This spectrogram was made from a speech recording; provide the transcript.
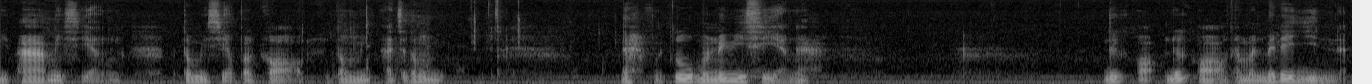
มีภาพมีเสียง ต้องมีเสียงประกอบ ต้องมีอาจจะต้องนะรูปมันไม่มีเสียงอะ่ะ นึกออกนึกออกแต่มันไม่ได้ยินอะ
